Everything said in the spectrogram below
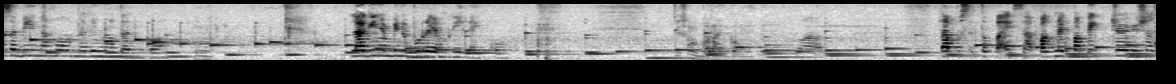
sasabihin ako. Nalimutan ko. Lagi niyang binubura yung kilay ko. Gusto mo barahin ko? Wag. Tapos ito pa isa. Pag nagpa-picture siya,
